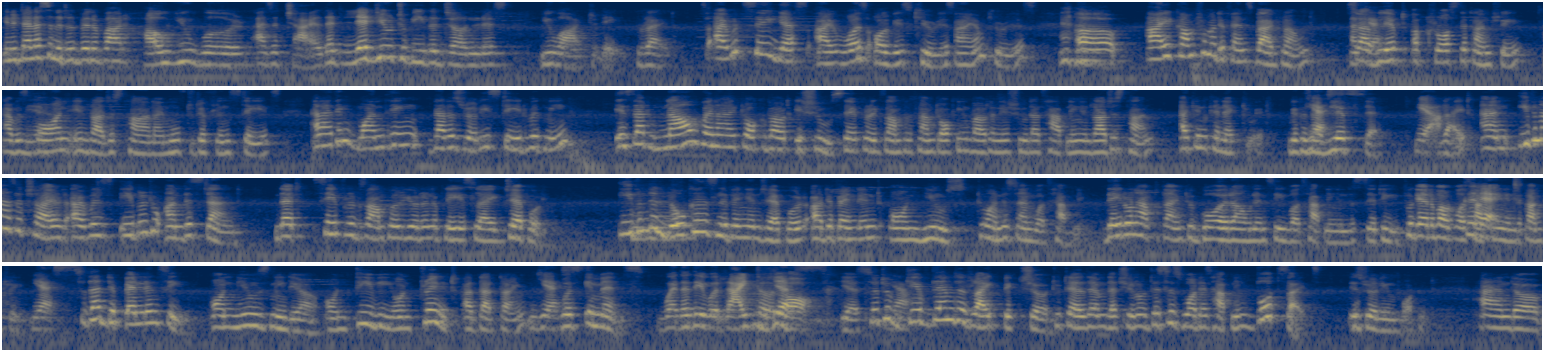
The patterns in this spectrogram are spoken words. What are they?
can you tell us a little bit about how you were as a child that led you to be the journalist you are today? Right. So I would say yes, I was always curious. I am curious. Uh, I come from a defense background. So I've lived across the country. I was Yeah. born in Rajasthan. I moved to different states. And I think one thing that has really stayed with me is that now when I talk about issues, say for example, if I'm talking about an issue that's happening in Rajasthan, I can connect to it because I've lived there. Yeah. right and even as a child i was able to understand that say for example you're in a place like jaipur even the locals living in jaipur are dependent on news to understand what's happening they don't have the time to go around and see what's happening in the city forget about what's happening in the country Yes. so that dependency on news media on tv on print at that time Yes. was immense Whether they were right or yes wrong. yes so to Yeah. give them the right picture to tell them that you know this is what is happening both sides is really important and uh,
